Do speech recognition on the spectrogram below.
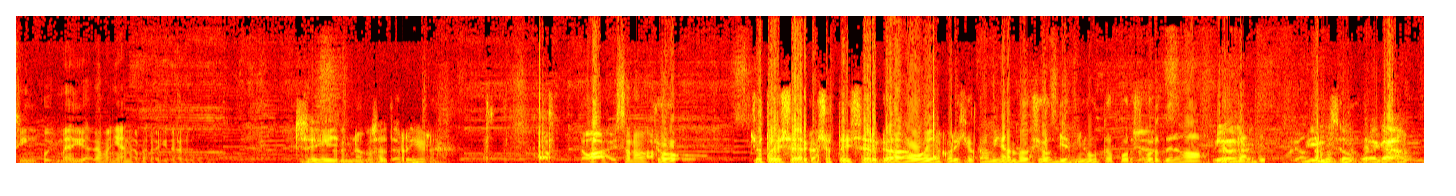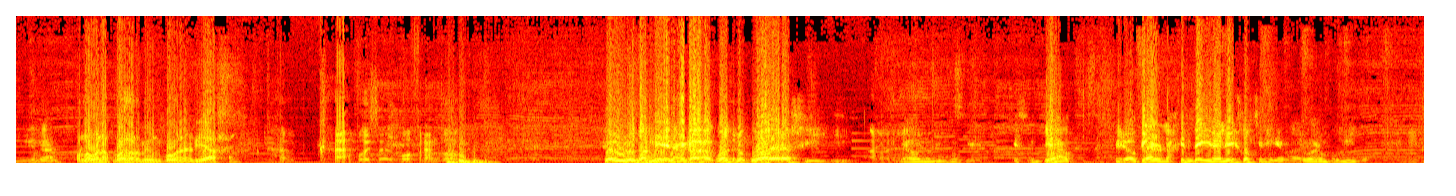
cinco y media de la mañana para ir al... Sí, una cosa terrible. No va, eso no va. Yo, yo estoy cerca, yo estoy cerca, voy al colegio caminando, llevo en 10 minutos, por Bien. suerte no. Claro. tan por acá. Por lo menos puedes dormir un poco en el viaje. Puede ser. ¿Vos, Franco? Yo vivo también acá a cuatro cuadras y, y- A ver. y hago lo mismo que, que Santiago. Pero claro, la gente que vive lejos tiene que madrugar un poquito. Bien.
